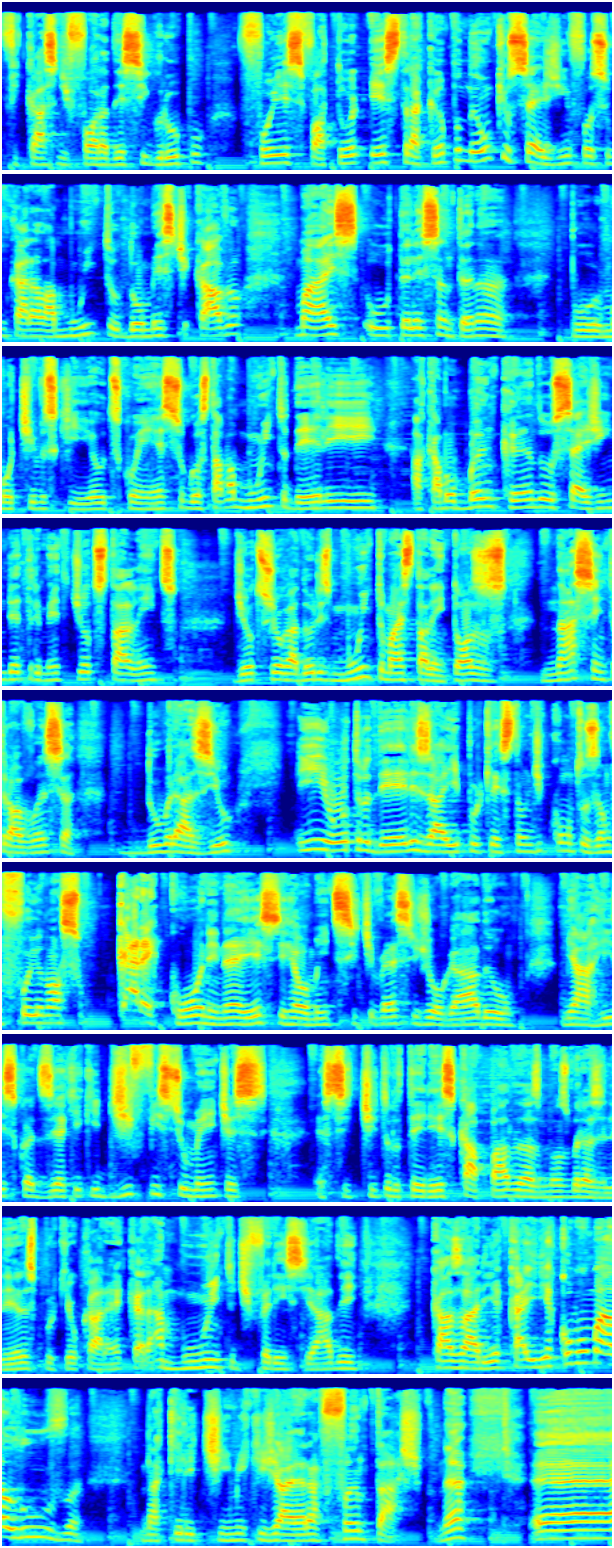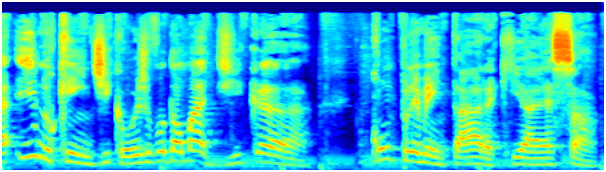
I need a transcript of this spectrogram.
ficasse de fora desse grupo foi esse fator extracampo. Não que o Serginho fosse um cara lá muito domesticável, mas o Tele Santana por motivos que eu desconheço, gostava muito dele e acabou bancando o Serginho em detrimento de outros talentos, de outros jogadores muito mais talentosos na centroavância do Brasil. E outro deles aí, por questão de contusão, foi o nosso Carecone, né? Esse realmente, se tivesse jogado, eu me arrisco a dizer aqui que dificilmente esse, esse título teria escapado das mãos brasileiras, porque o Careca era muito diferenciado e casaria, cairia como uma luva naquele time que já era fantástico, né? É, e no que indica hoje eu vou dar uma dica complementar aqui a essa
